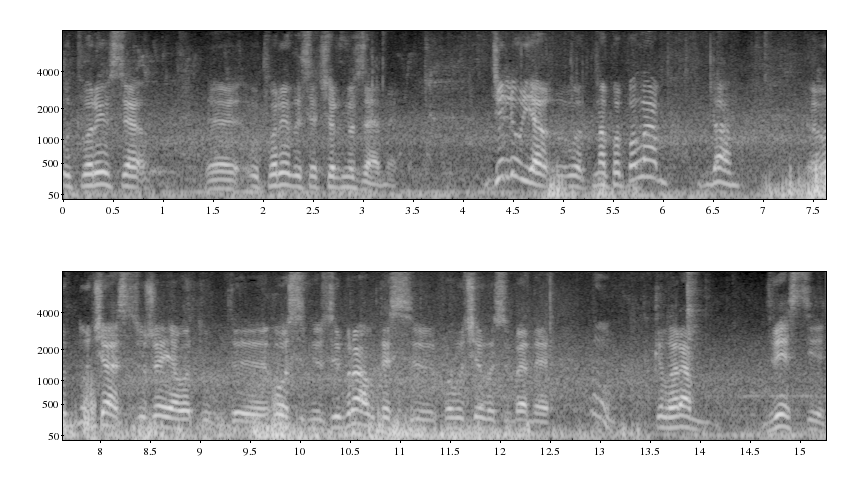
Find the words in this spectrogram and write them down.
утворився, е, утворилися чорноземи. Ділю я от, напополам, да. Одну часть вже я тут е, осінню зібрав, десь вийшло у мене ну, кілограм 200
